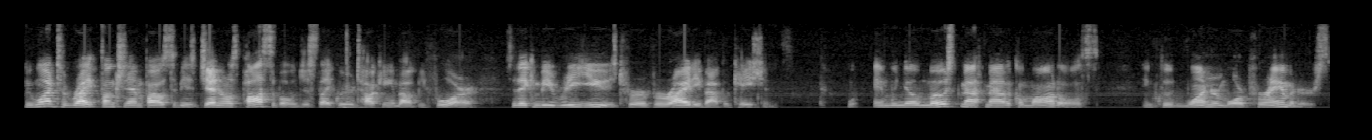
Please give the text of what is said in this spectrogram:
we want to write function M files to be as general as possible, just like we were talking about before, so they can be reused for a variety of applications. And we know most mathematical models include one or more parameters.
